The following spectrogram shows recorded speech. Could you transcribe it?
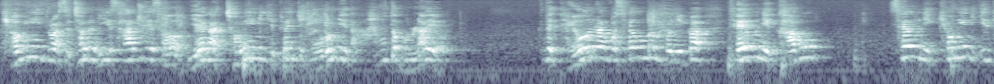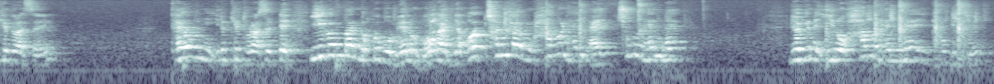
경인이 들어왔어요. 저는 이 사주에서 얘가 정인인지 편인지 모릅니다. 아무도 몰라요. 근데 대운하고 세운만 보니까 대운이 갑오, 세운이 경인 이렇게 들어왔어요. 대운이 이렇게 돌았을 때 이것만 놓고 보면 뭐가 있냐? 어, 천간은 합을 했네. 충을 했네. 여기는 이로 합을 했네. 이렇게 보겠지.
